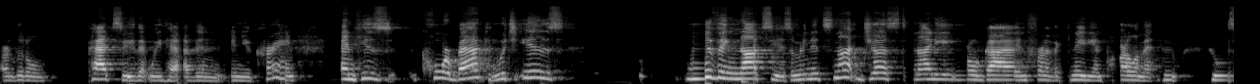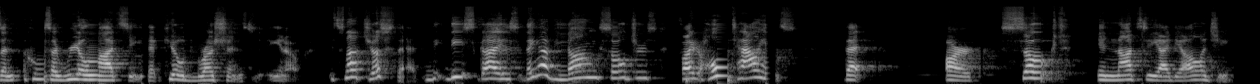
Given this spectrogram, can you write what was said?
our little patsy that we have in, in Ukraine, and his core backing, which is living Nazis. I mean, it's not just a 98 year old guy in front of the Canadian Parliament who who's a who's a real Nazi that killed Russians. You know, it's not just that. these guys, they have young soldiers, fight whole battalions that are soaked in Nazi ideology.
